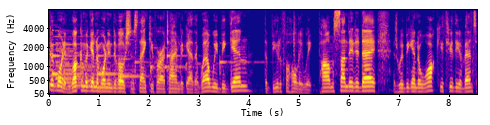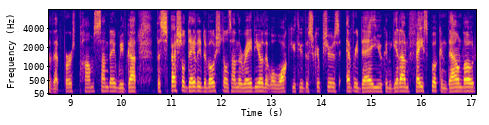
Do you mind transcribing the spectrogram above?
Good morning. Welcome again to Morning Devotions. Thank you for our time together. Well, we begin the beautiful Holy Week. Palm Sunday today, as we begin to walk you through the events of that first Palm Sunday, we've got the special daily devotionals on the radio that will walk you through the scriptures every day. You can get on Facebook and download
